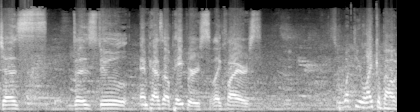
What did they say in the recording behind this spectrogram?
just just do and pass out papers like flyers. So, what do you like about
